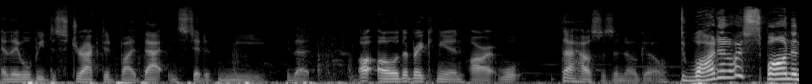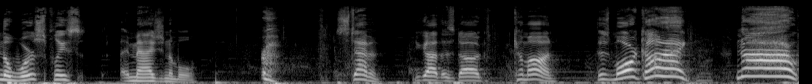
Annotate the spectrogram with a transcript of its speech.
And they will be distracted by that instead of me. That. Uh-oh, they're breaking in. Alright, well, that house was a no-go. Why did I spawn in the worst place imaginable? Stab him. You got this, dog. Come on. There's more coming. No!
